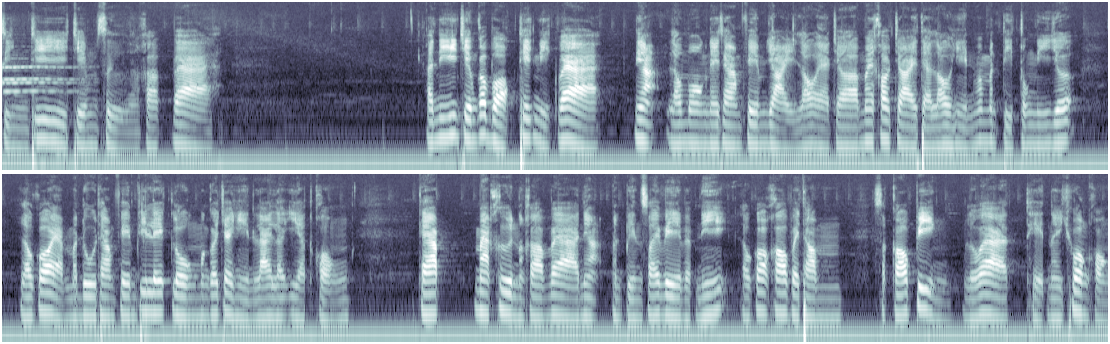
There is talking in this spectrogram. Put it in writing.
สิ่งที่เจมสื่อนะครับว่าอันนี้เจมก็บอกเทคนิคว่าเนี่ยเรามองในไทม์เฟรมใหญ่ เราอาจจะไม่เข้าใจแต่เราเห็นว่ามันติดตรงนี้เยอะเราก็แอบมาดูไทม์เฟรมที่เล็กลง มันก็จะเห็นรายละเอียดของกราฟ มากขึ้นนะครับว่าเนี่ยมันเป็นไซด์เวย์แบบนี้เราก็เข้าไปทำสกอปปิ้งหรือว่าเทรดในช่วงของ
